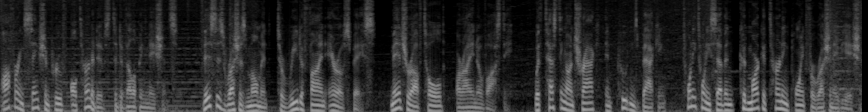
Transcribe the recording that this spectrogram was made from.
offering sanction-proof alternatives to developing nations. This is Russia's moment to redefine aerospace, Manturov told RIA Novosti. With testing on track and Putin's backing, 2027 could mark a turning point for Russian aviation.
